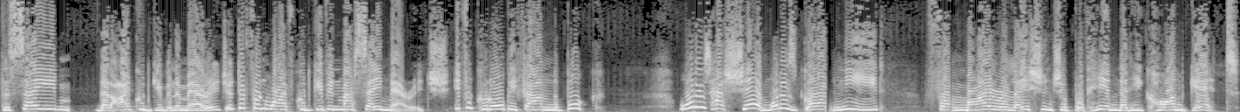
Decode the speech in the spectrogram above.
the same that I could give in a marriage, a different wife could give in my same marriage. If it could all be found in the book, what does Hashem, what does God need from my relationship with Him that He can't get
